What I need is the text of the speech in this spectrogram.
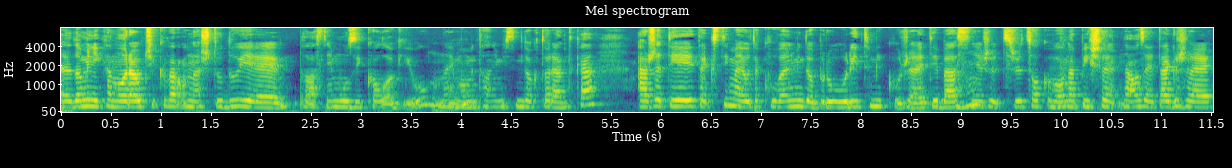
e, Dominika Moravčíková, ona študuje vlastne muzikológiu, ona je momentálne myslím doktorantka a že tie texty majú takú veľmi dobrú rytmiku, že aj tie básne, mm-hmm. že, že celkovo ona píše naozaj tak, že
